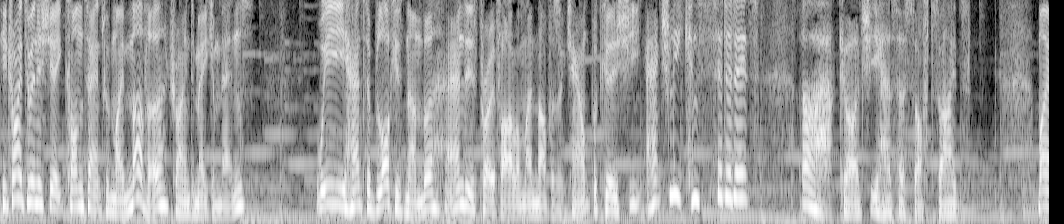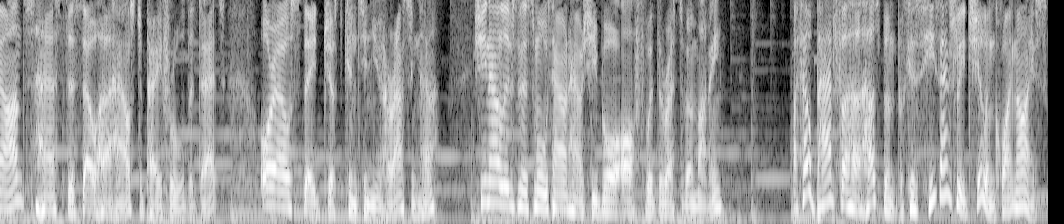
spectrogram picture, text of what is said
He tried to initiate contact with my mother, trying to make amends. We had to block his number and his profile on my mother's account because she actually considered it. Oh, God, she has her soft sides. My aunt has to sell her house to pay for all the debt, or else they'd just continue harassing her. She now lives in a small townhouse she bought off with the rest of her money. I felt bad for her husband because he's actually chilling quite nice,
